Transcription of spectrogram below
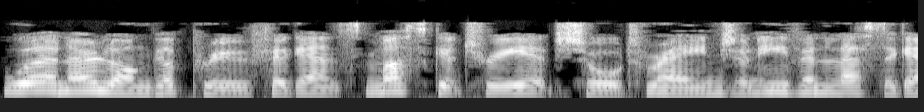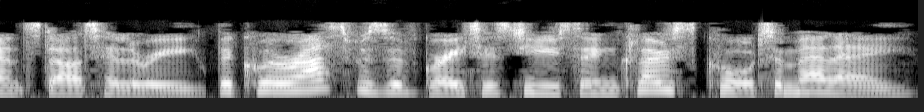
were no longer proof against musketry at short range and even less against artillery. The cuirass was of greatest use in close quarter melee,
